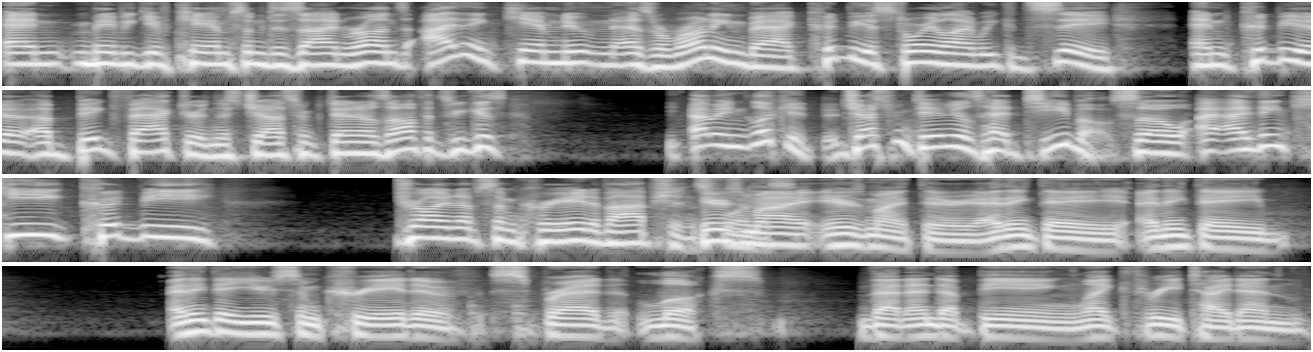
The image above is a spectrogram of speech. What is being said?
And maybe give Cam some design runs. I think Cam Newton as a running back could be a storyline we could see, and could be a, a big factor in this Josh McDaniels offense because I mean, look at Josh McDaniels had Tebow, so I, I think he could be drawing up some creative options. Here's my this. here's my theory. I think they I think they I think they use some creative spread looks that end up being like three tight end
